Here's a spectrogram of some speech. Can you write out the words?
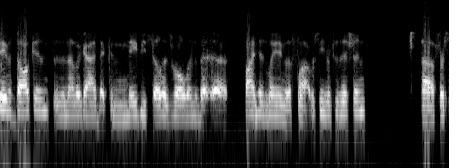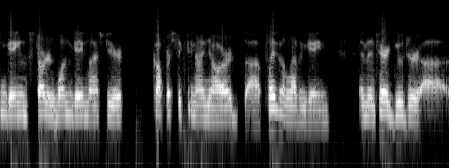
Chavis Dawkins is another guy that can maybe fill his role into the, uh, find his way into the slot receiver position, uh, for some games. Started one game last year caught for 69 yards, uh, played in 11 games. And then Terry Googer, uh,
